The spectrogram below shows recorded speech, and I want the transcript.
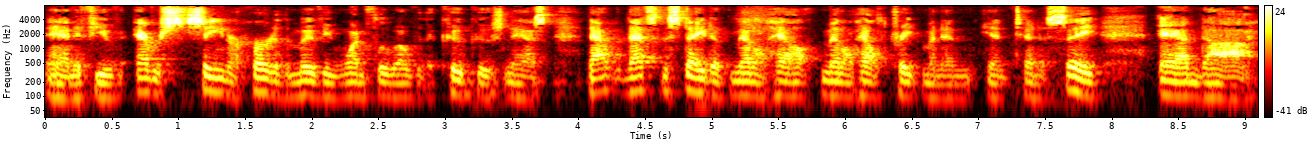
And if you've ever seen or heard of the movie One Flew Over the Cuckoo's Nest, that that's the state of mental health mental health treatment in in Tennessee. And uh,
